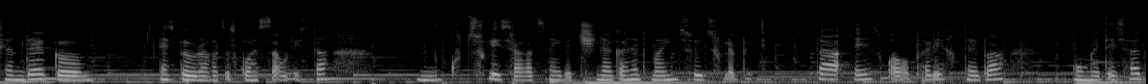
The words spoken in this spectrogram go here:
შემდეგ ეს ბევრ რაღაცას გვასწავლის და გწვლის რაღაცნაირად შინაგანად მაინც ვიცვლებით და ეს ყველაფერი ხდება უმეტესად,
